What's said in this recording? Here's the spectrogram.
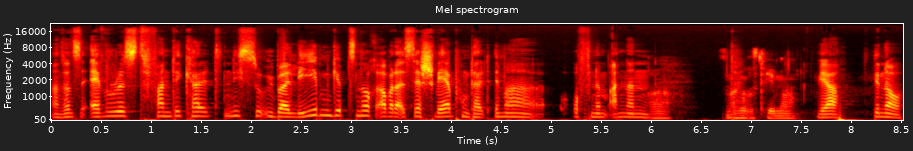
ansonsten Everest fand ich halt nicht so. Überleben gibt's noch, aber da ist der Schwerpunkt halt immer auf einem anderen. Ah, ein anderes Thema. Ja, genau.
